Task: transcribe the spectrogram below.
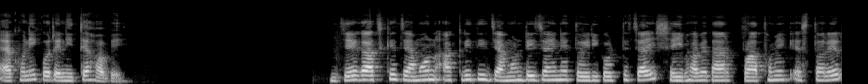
এখনই করে নিতে হবে। যে গাছকে যেমন আকৃতি, যেমন ডিজাইনে তৈরি করতে চাই, সেইভাবে তার প্রাথমিক স্তরের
